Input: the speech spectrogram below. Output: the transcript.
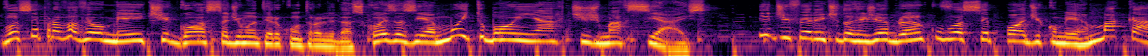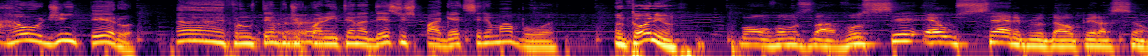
Você provavelmente gosta de manter o controle das coisas e é muito bom em artes marciais. E diferente do Ranger Branco, você pode comer macarrão o dia inteiro. Ai, por um tempo de quarentena desse, o espaguete seria uma boa. Antônio? Bom, vamos lá. Você é o cérebro da operação.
